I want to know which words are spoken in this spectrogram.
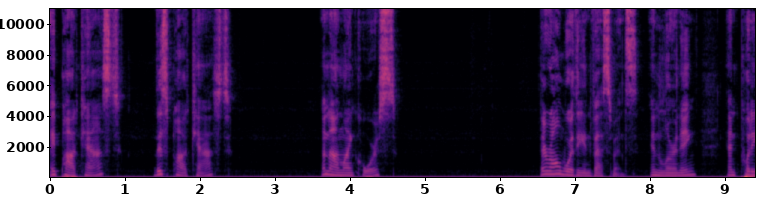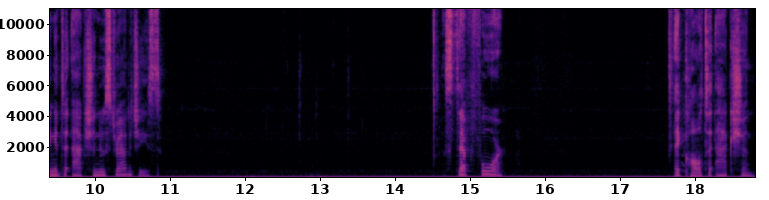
a podcast, this podcast, an online course. They're all worthy investments in learning and putting into action new strategies. Step four a call to action.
